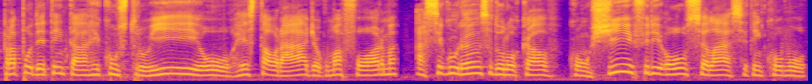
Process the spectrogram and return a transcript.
para poder tentar reconstruir ou restaurar de alguma forma a segurança do local com o chifre, ou sei lá, se tem como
